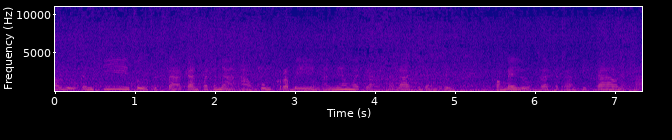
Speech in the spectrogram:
เราอยู่กันที่ศูนย์ศึกษาการพัฒนาอ่าวคุ้งกระเบน อันเนื่องมาจากพระราชดำริของในหลวงรัชกาลที่ 9 นะคะ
